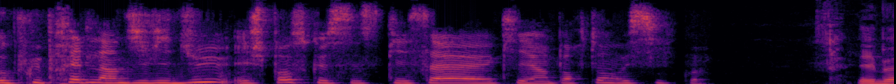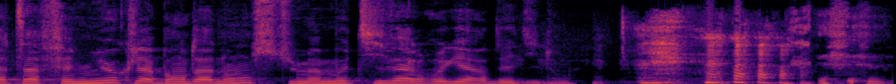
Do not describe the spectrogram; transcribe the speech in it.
au plus près de l'individu, et je pense que c'est ce qui est ça qui est important aussi, quoi. Eh ben, t'as fait mieux que la bande-annonce, tu m'as motivé à le regarder, dis donc.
